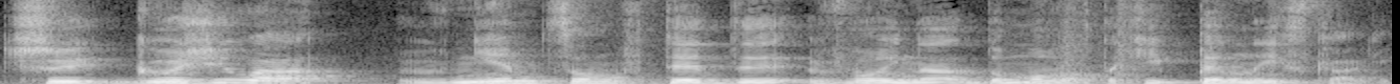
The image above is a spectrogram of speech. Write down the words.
Czy groziła Niemcom wtedy wojna domowa w takiej pełnej skali?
